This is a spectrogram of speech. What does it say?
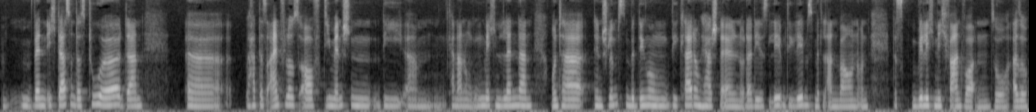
wenn ich das und das tue, dann äh, hat das Einfluss auf die Menschen, die, ähm, keine Ahnung, in irgendwelchen Ländern unter den schlimmsten Bedingungen die Kleidung herstellen oder die, das Leben, die Lebensmittel anbauen. Und das will ich nicht verantworten. So. Also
